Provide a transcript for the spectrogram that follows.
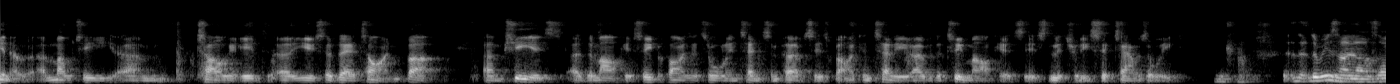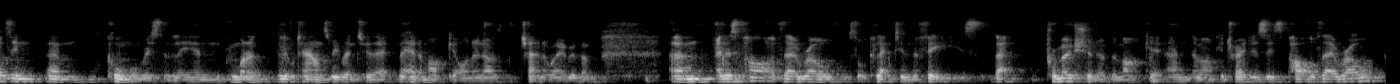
you know, a multi um, targeted uh, use of their time, but um, she is uh, the market supervisor to all intents and purposes. But I can tell you over the two markets, it's literally six hours a week. The, the reason I asked, I was in um, Cornwall recently and in one of the little towns we went to, they, they had a market on and I was chatting away with them. Um, and as part of their role, sort of collecting the fees, that promotion of the market and the market traders is part of their role.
